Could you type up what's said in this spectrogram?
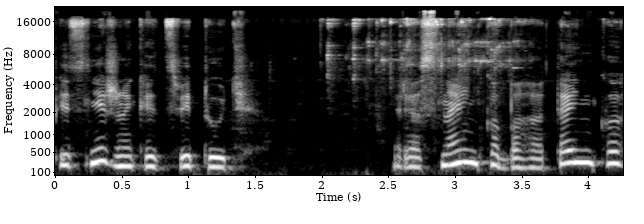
Підсніжники цвітуть рясненько, багатенько.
